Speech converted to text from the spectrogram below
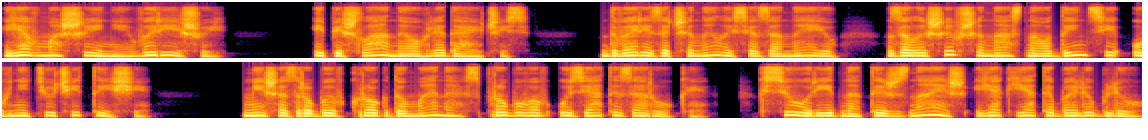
Я в машині, вирішуй. І пішла, не оглядаючись. Двері зачинилися за нею, залишивши нас наодинці у гнітючій тиші. Міша зробив крок до мене, спробував узяти за руки. Ксю, рідна, ти ж знаєш, як я тебе люблю.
